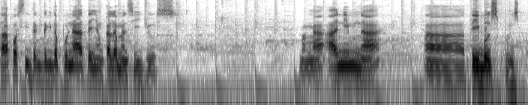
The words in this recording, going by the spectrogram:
Tapos idagdag na po natin yung calamansi juice. Mga anim na ah, tablespoons po.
